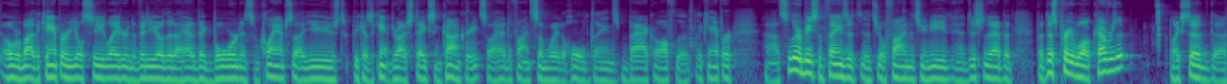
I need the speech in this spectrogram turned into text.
over by the camper, you'll see later in the video that I had a big board and some clamps I used because I can't drive stakes in concrete. So I had to find some way to hold things back off the, the camper. Uh, so there'll be some things that, that you'll find that you need in addition to that, but, but this pretty well covers it. Like I said, uh,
